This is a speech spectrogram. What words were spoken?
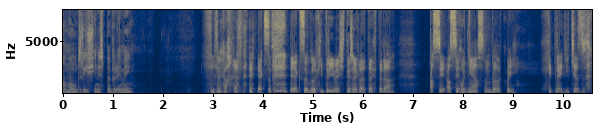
a moudřejší, než jsme byli my? Jak, jsem, jak jsem byl chytrý ve čtyřech letech teda. Asi, asi hodně, já jsem byl takový chytré dítě z,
